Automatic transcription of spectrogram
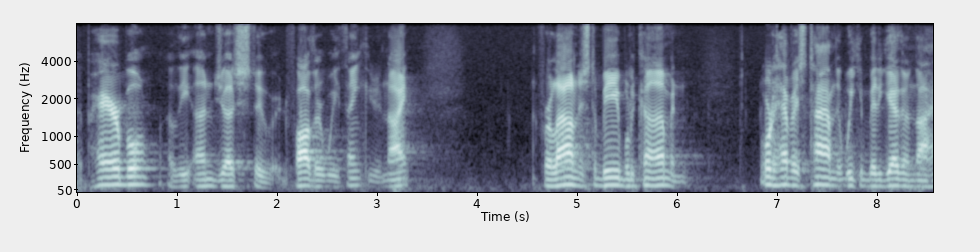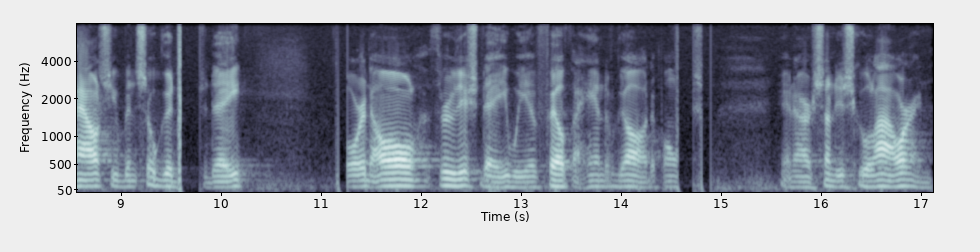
the parable of the unjust steward. Father, we thank you tonight for allowing us to be able to come and, Lord, have this time that we can be together in thy house. You've been so good today. Lord, all through this day we have felt the hand of God upon us in our Sunday school hour and,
